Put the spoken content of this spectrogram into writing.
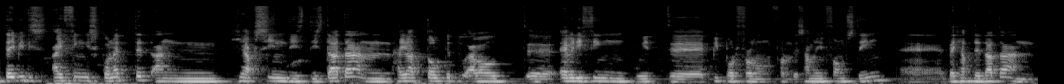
david is, i think is connected and he have seen this, this data. And i have talked about uh, everything with uh, people from from the Xamarin Forms team. Uh, they have the data and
